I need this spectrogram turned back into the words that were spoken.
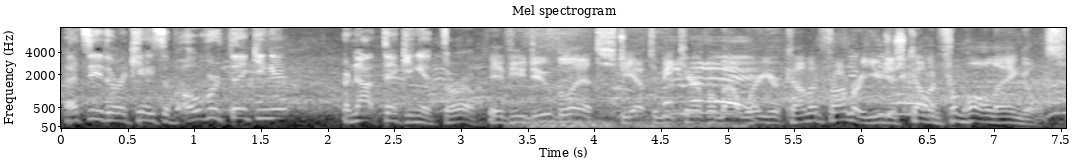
That's either a case of overthinking it or not thinking it through. If you do blitz, do you have to be careful about where you're coming from, or are you just coming from all angles?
